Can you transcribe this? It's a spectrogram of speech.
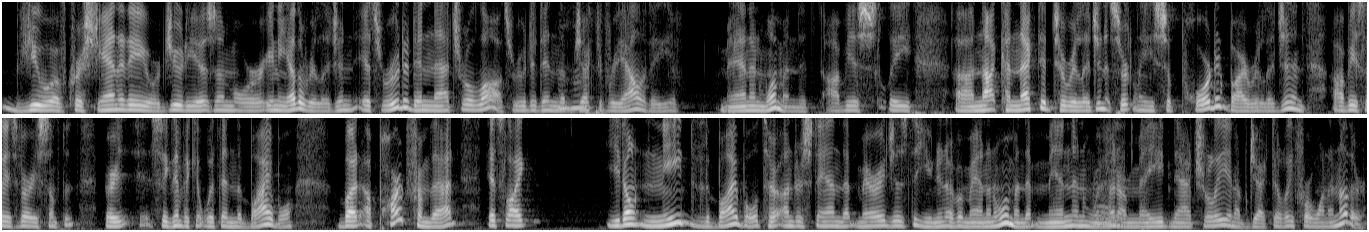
view of Christianity or Judaism or any other religion. It's rooted in natural law. It's rooted in the mm-hmm. objective reality of man and woman. It's obviously uh, not connected to religion. It's certainly supported by religion, and obviously it's very something very significant within the Bible. But apart from that, it's like you don't need the Bible to understand that marriage is the union of a man and a woman, that men and women right. are made naturally and objectively for one another.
